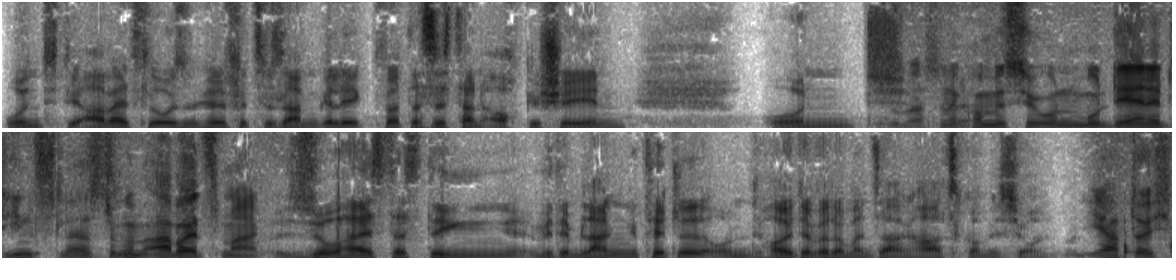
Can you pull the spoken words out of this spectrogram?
und die Arbeitslosenhilfe zusammengelegt wird. Das ist dann auch geschehen. Und du warst in der Kommission moderne Dienstleistung im Arbeitsmarkt. So heißt das Ding mit dem langen Titel und heute würde man sagen Harz-Kommission. Ihr habt euch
